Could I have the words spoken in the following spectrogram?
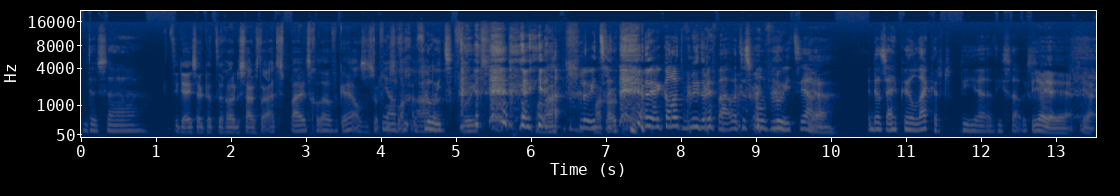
Dus eh, Het idee is ook dat de rode saus eruit spuit, geloof ik, hè? als een soort van Ja, slagader. vloeit. Vloeit. Voilà. vloeit. Mag ook. ik kan het bloederig maken, maar het is gewoon vloeit. Ja. Ja. En dat is eigenlijk heel lekker, die, eh, die saus. Ja, ja, ja. ja.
